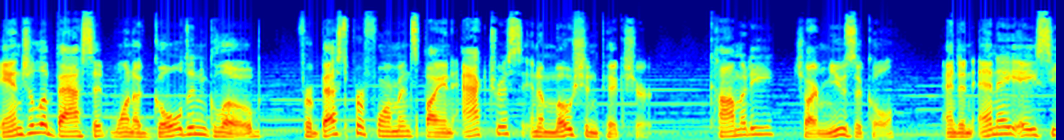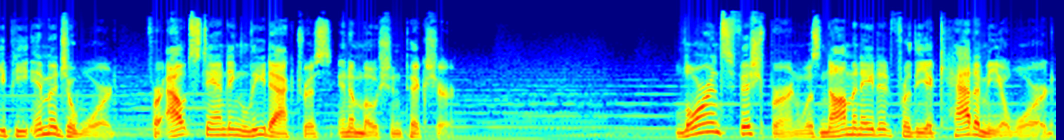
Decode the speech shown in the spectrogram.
Angela Bassett won a Golden Globe for Best Performance by an Actress in a Motion Picture, Comedy, Charm Musical, and an NAACP Image Award for Outstanding Lead Actress in a Motion Picture. Laurence Fishburne was nominated for the Academy Award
